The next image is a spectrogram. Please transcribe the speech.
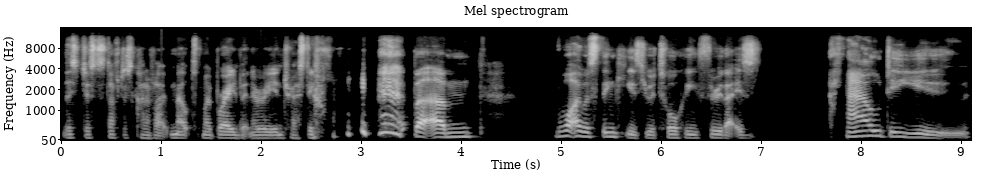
this just stuff just kind of like melts my brain, but in a really interesting way. but um, what I was thinking as you were talking through that is, how do you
